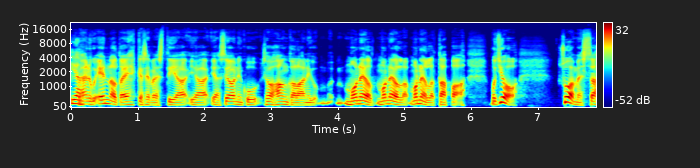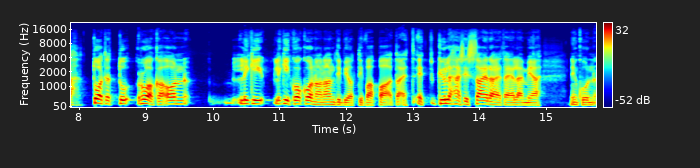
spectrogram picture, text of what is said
ja. vähän niin kuin ennaltaehkäisevästi ja, ja, ja se, on niin kuin, se on hankalaa niin kuin monella, monella, monella tapaa. Mutta joo, Suomessa tuotettu ruoka on liki, liki kokonaan antibioottivapaata. Et, et kyllähän siis sairaita eläimiä niin kuin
